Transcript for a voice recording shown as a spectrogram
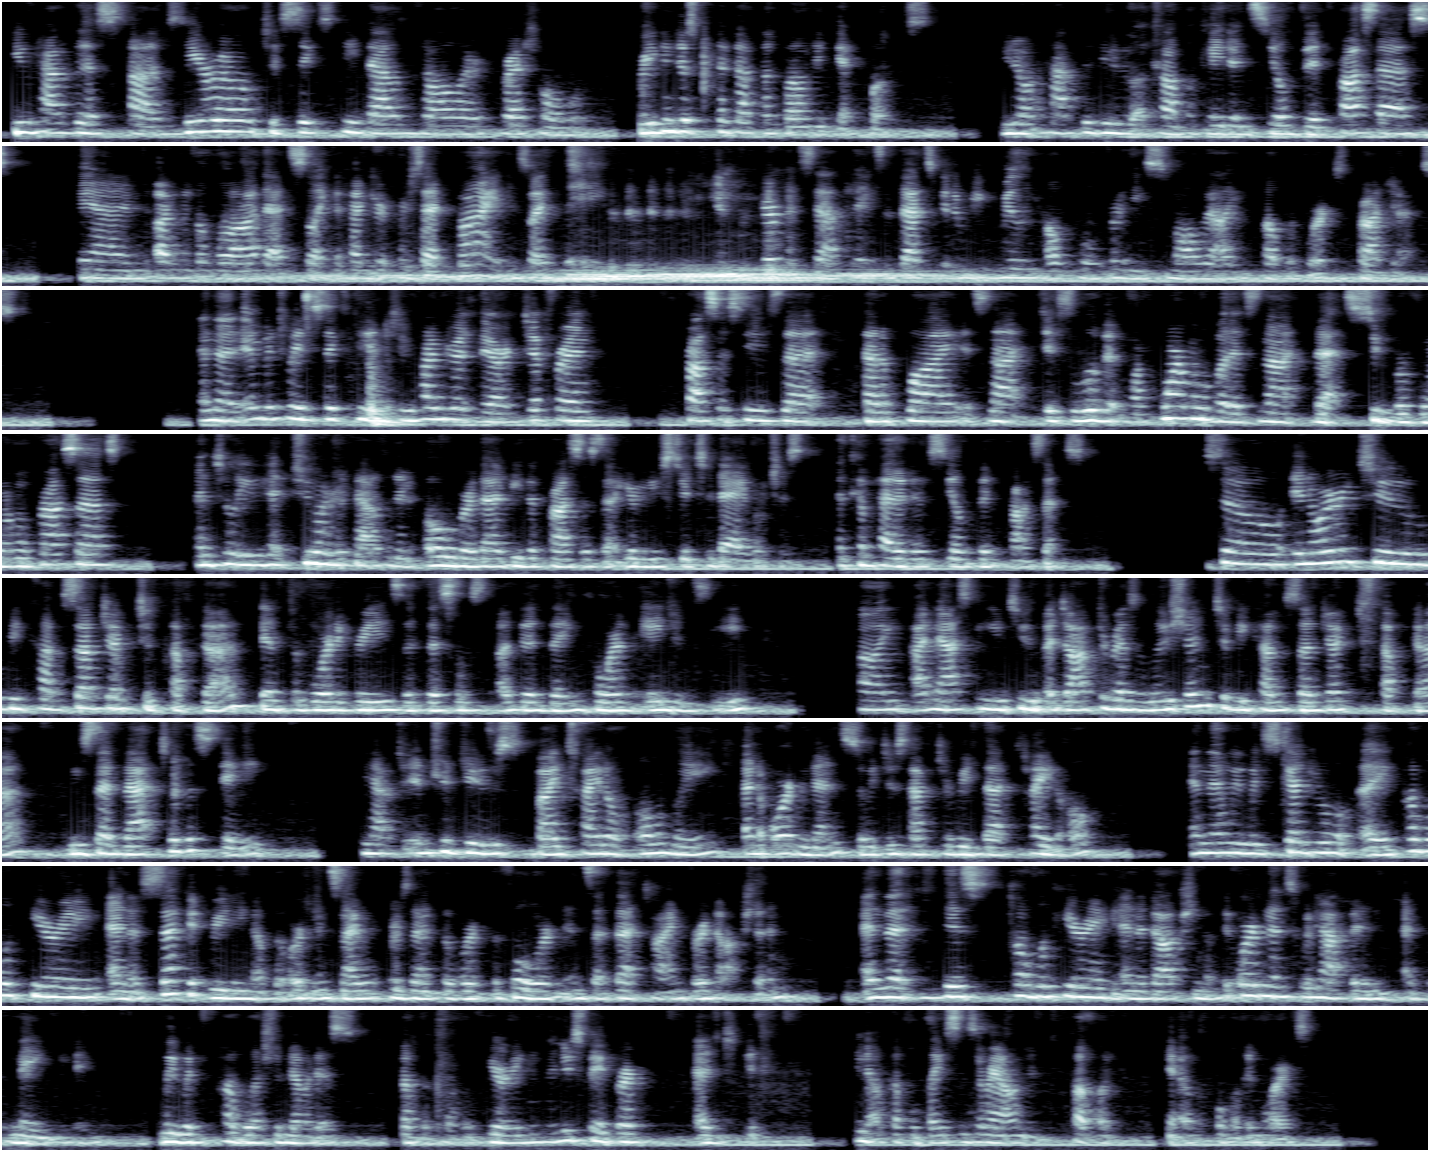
you have this uh zero to sixty thousand dollar threshold where you can just pick up the phone and get quotes. You don't have to do a complicated sealed bid process. And under the law, that's like a hundred percent fine. So I think procurement staff thinks that that's gonna be really helpful for these small value public works projects. And then in between sixty and two hundred, there are different processes that, that apply. It's not, it's a little bit more formal, but it's not that super formal process. Until you hit two hundred thousand and over, that'd be the process that you're used to today, which is the competitive sealed bid process. So in order to become subject to CUPCA, if the board agrees that this is a good thing for the agency, I, I'm asking you to adopt a resolution to become subject to CUPCA. We send that to the state. We have to introduce by title only an ordinance, so we just have to read that title. And then we would schedule a public hearing and a second reading of the ordinance. and I will present the word, the full ordinance at that time for adoption. And that this public hearing and adoption of the ordinance would happen at the May meeting. We would publish a notice of the public hearing in the newspaper and, it- you know, a couple places around in public, you know, bulletin boards.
